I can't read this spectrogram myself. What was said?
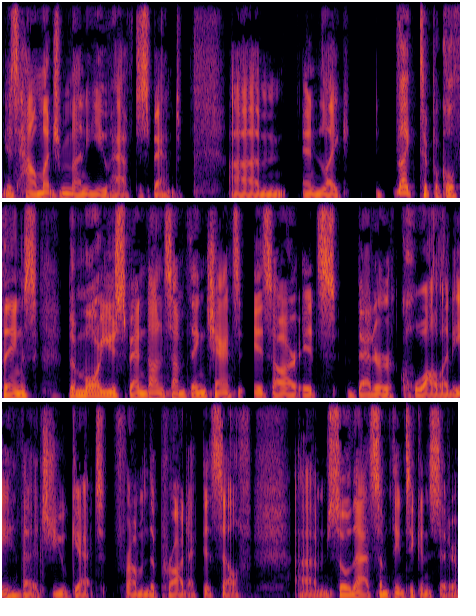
is how much money you have to spend. Um, and like like typical things, the more you spend on something, chances are it's better quality that you get from the product itself. Um, so that's something to consider.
